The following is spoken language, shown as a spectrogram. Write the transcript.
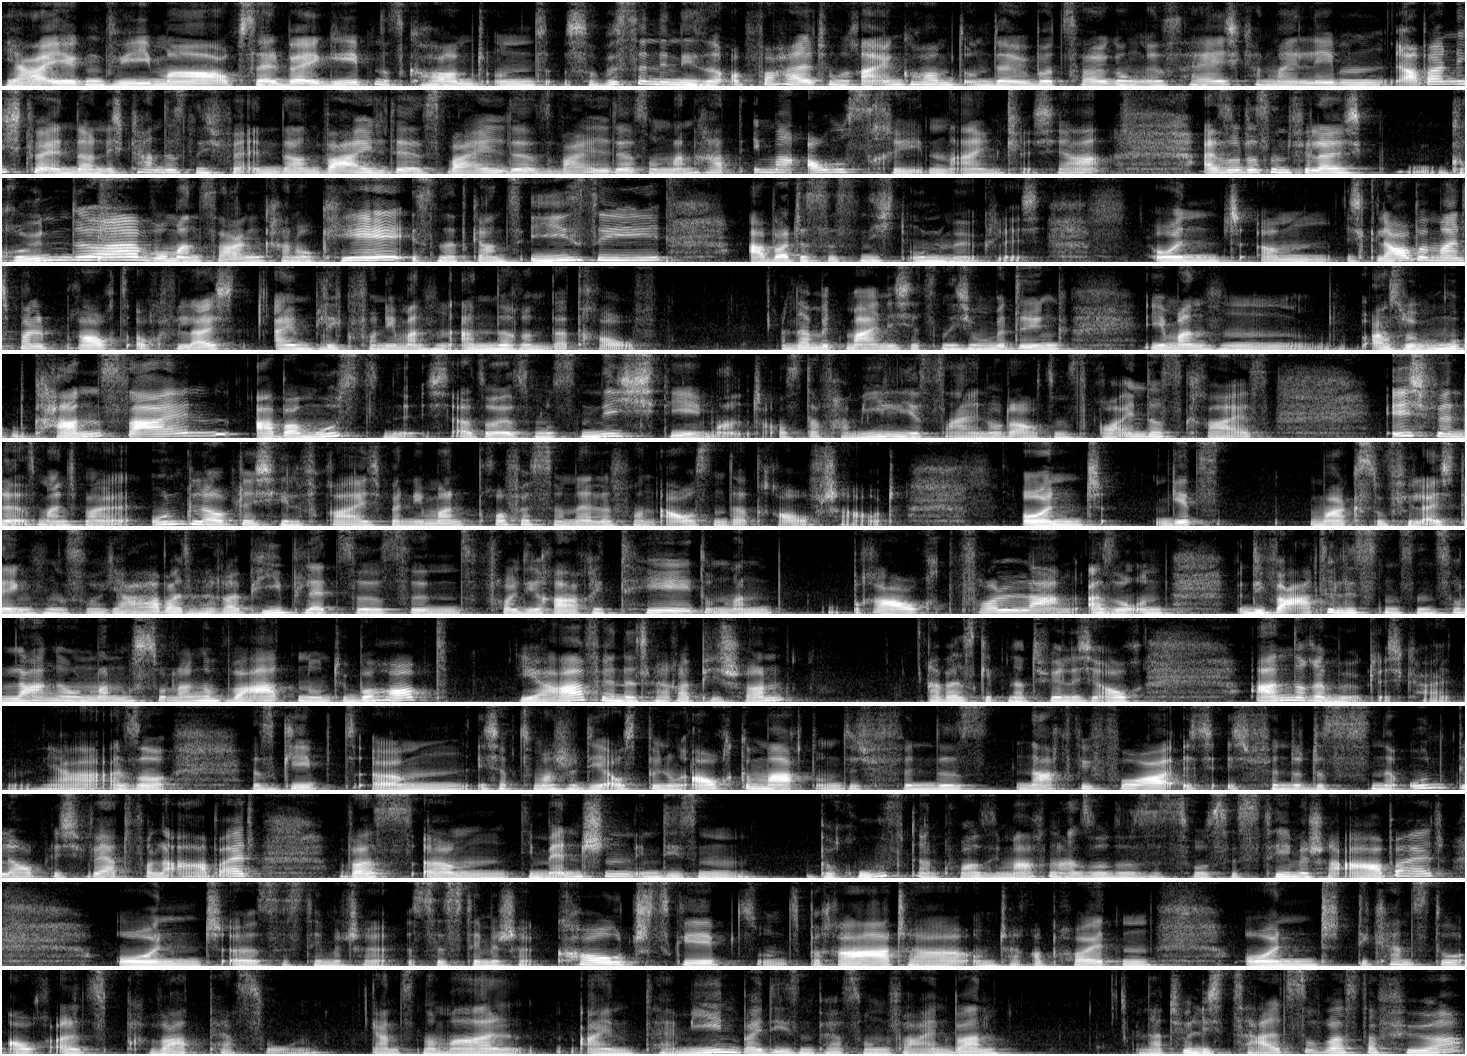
ja, irgendwie immer auf selbe Ergebnis kommt und so ein bisschen in diese Opferhaltung reinkommt und der Überzeugung ist, hey, ich kann mein Leben aber nicht verändern, ich kann das nicht verändern, weil das, weil das, weil das und man hat immer Ausreden eigentlich, ja. Also das sind vielleicht Gründe, wo man sagen kann, okay, ist nicht ganz easy, aber das ist nicht unmöglich. Und ähm, ich glaube, manchmal braucht es auch vielleicht einen Blick von jemandem anderen da drauf. Und damit meine ich jetzt nicht unbedingt jemanden, also kann es sein, aber muss nicht. Also es muss nicht jemand aus der Familie sein oder aus dem Freundeskreis. Ich finde es manchmal unglaublich hilfreich, wenn jemand professionelles von außen da drauf schaut. Und jetzt magst du vielleicht denken, so ja, aber Therapieplätze sind voll die Rarität und man braucht voll lang, also und die Wartelisten sind so lange und man muss so lange warten und überhaupt, ja, für eine Therapie schon. Aber es gibt natürlich auch andere Möglichkeiten. Ja, also es gibt, ähm, ich habe zum Beispiel die Ausbildung auch gemacht und ich finde es nach wie vor, ich, ich finde, das ist eine unglaublich wertvolle Arbeit, was ähm, die Menschen in diesem Beruf dann quasi machen. Also das ist so systemische Arbeit und äh, systemische, systemische Coaches gibt und Berater und Therapeuten und die kannst du auch als Privatperson ganz normal einen Termin bei diesen Personen vereinbaren Natürlich zahlst du was dafür,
